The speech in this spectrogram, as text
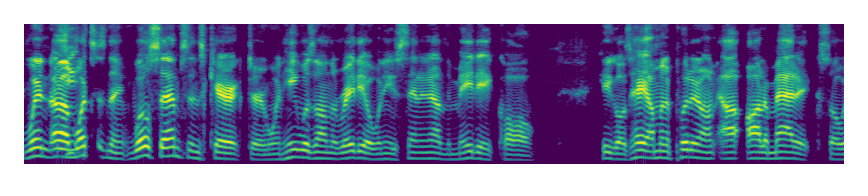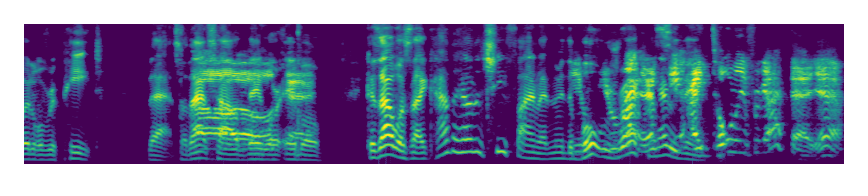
When um, you- what's his name? Will Sampson's character, when he was on the radio, when he was sending out the Mayday call, he goes, "Hey, I'm going to put it on au- automatic, so it'll repeat that." So that's how they Oh, were okay. able. Because I was like, "How the hell did she find that?" I mean, the You're- boat was right. and everything. I totally forgot that. Yeah,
